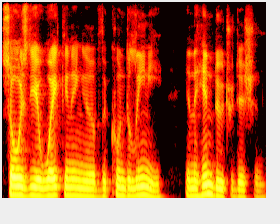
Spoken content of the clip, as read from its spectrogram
So is the awakening of the Kundalini in the Hindu tradition,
